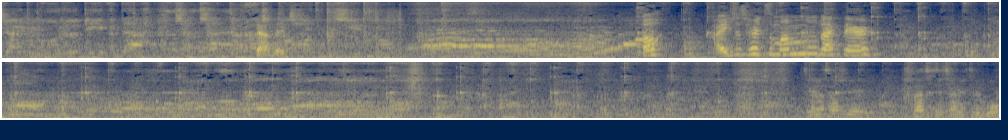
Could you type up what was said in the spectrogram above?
Savage. Oh, I just heard some Mamamoo back there. 제가 사실 다 같이 이제 잠이 들고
